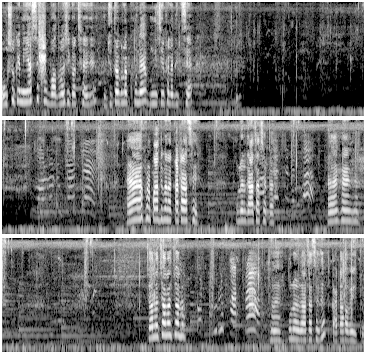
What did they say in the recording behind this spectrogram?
অংশুকে নিয়ে আসছে, খুব বদমাশি করছে এই যে। জুতোগুলো খুলে নিচে ফেলে দিচ্ছে। হ্যাঁ আপনার পা দিবে না, কাটা আছে। ফুলের গাছ আছে এটা। হ্যাঁ হ্যাঁ হ্যাঁ। চলো চলো চলো। হ্যাঁ ফুলের গাছ আছে যে, কাটা হবেই তো।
